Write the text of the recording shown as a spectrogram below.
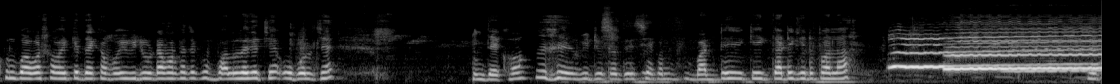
খুলবো, আবার সবাইকে দেখাবো। এই ভিডিওটা আমার কাছে খুব ভালো লেগেছে, ও বলছে। দেখো, ভিডিওটা দেখছি, এখন বার্থডে কেক কাটে কেটে পালা। কেক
